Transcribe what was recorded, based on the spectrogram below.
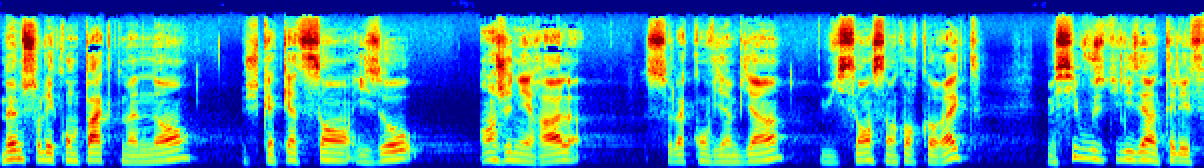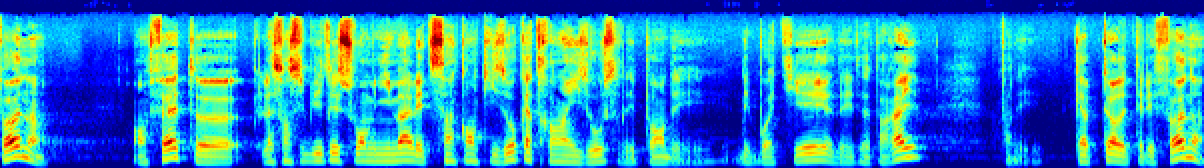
Même sur les compacts maintenant, jusqu'à 400 ISO, en général, cela convient bien. 800, c'est encore correct. Mais si vous utilisez un téléphone, en fait, euh, la sensibilité souvent minimale est de 50 ISO, 80 ISO, ça dépend des, boîtiers, des appareils, enfin des capteurs des téléphones.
